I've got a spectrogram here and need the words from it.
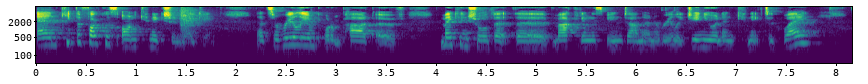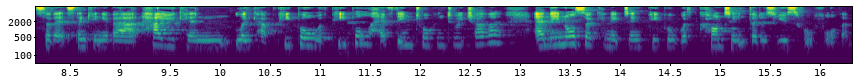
And keep the focus on connection making. That's a really important part of making sure that the marketing is being done in a really genuine and connected way. So that's thinking about how you can link up people with people, have them talking to each other, and then also connecting people with content that is useful for them.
